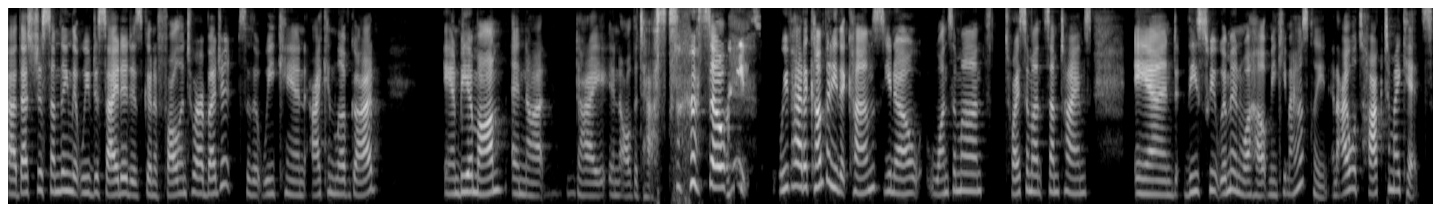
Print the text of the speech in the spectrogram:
uh, that's just something that we've decided is going to fall into our budget so that we can I can love God and be a mom and not die in all the tasks. so right we've had a company that comes, you know, once a month, twice a month sometimes, and these sweet women will help me keep my house clean. And I will talk to my kids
